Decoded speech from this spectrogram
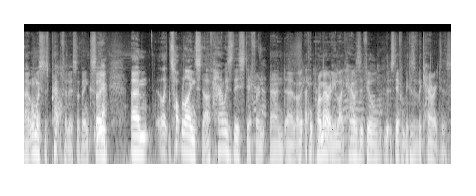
Um, almost as prep for this, I think. So, Yeah. Um, like top line stuff. How is this different? And um, I, I think primarily, like, how does it feel that's different because of the characters?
